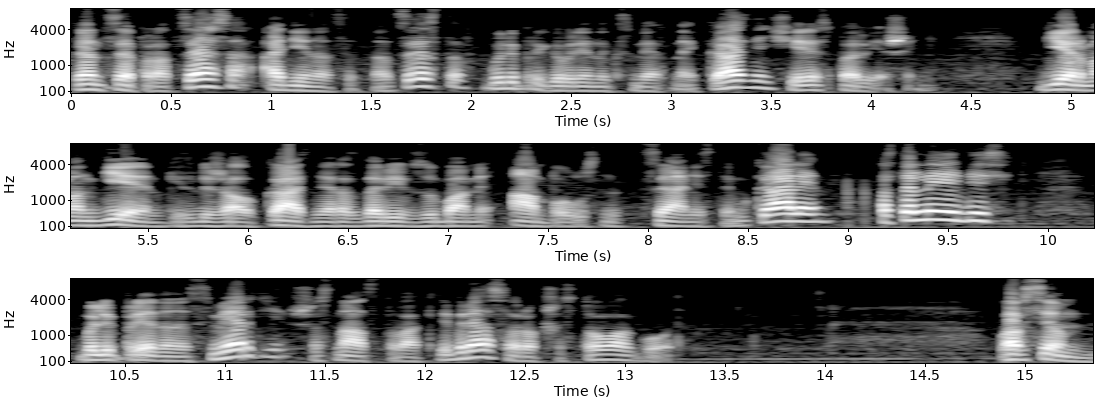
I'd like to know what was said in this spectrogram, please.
В конце процесса 11 нацистов были приговорены к смертной казни через повешение. Герман Геринг избежал казни, раздавив зубами ампулу с цианистым калием. Остальные 10 были преданы смерти 16 октября 1946 года. Во всем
